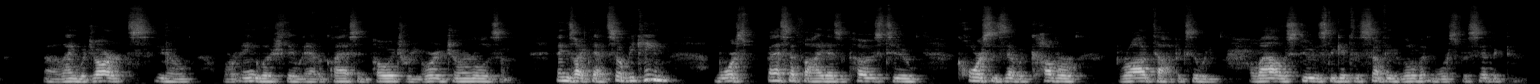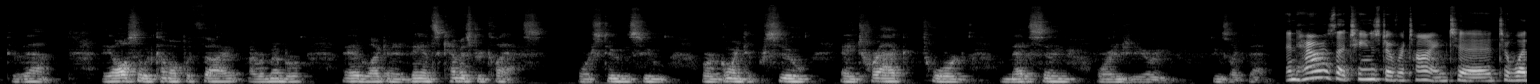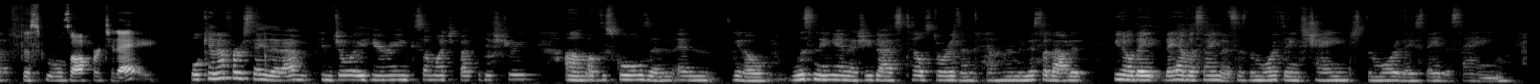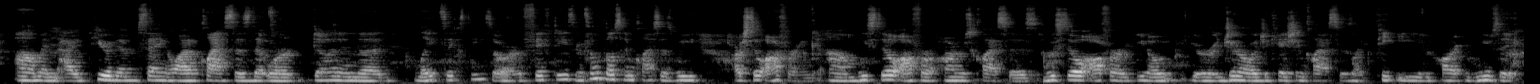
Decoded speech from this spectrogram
uh, language arts, you know, or English, they would have a class in poetry or journalism things like that. So it became more specified as opposed to courses that would cover broad topics that would allow the students to get to something a little bit more specific to, them. They also would come up with, uh, I remember, they had like an advanced chemistry class for students who were going to pursue a track toward medicine or engineering, things like that. And how has that changed over time to, to what the schools offer today? Well, can I first say that I've enjoyed hearing so much about the history um, of the schools and, and, you know, listening in as you guys tell stories and, and reminisce about it. You know, they, they have a saying that says the more things change, the more they stay the same. Um, and I hear them saying a lot of classes that were done in the late 60s or 50s. And some of those same classes we are still offering. Um, we still offer honors classes. We still offer, you know, your general education classes like PE and art and music.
